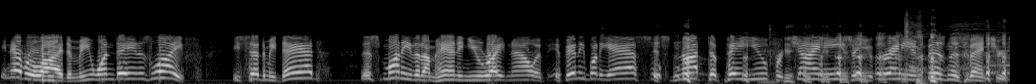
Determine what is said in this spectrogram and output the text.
He never lied to me one day in his life. He said to me, Dad. This money that I'm handing you right now, if, if anybody asks, it's not to pay you for Chinese or Ukrainian business ventures.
